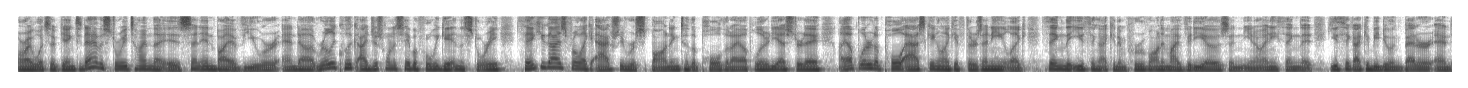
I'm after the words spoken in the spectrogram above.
Alright, what's up gang? Today I have a story time that is sent in by a viewer, and uh, really quick, I just want to say before we get in the story, thank you guys for like actually responding to the poll that I uploaded yesterday. I uploaded a poll asking like if there's any like thing that you think I can improve on in my videos and you know anything that you think I could be doing better, and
